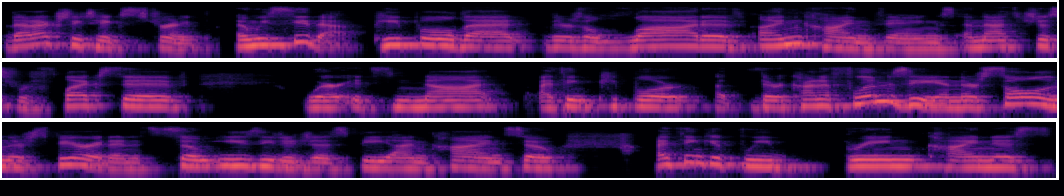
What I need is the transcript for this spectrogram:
that actually takes strength. And we see that. People that there's a lot of unkind things and that's just reflexive where it's not i think people are uh, they're kind of flimsy in their soul and their spirit and it's so easy to just be unkind so i think if we bring kindness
